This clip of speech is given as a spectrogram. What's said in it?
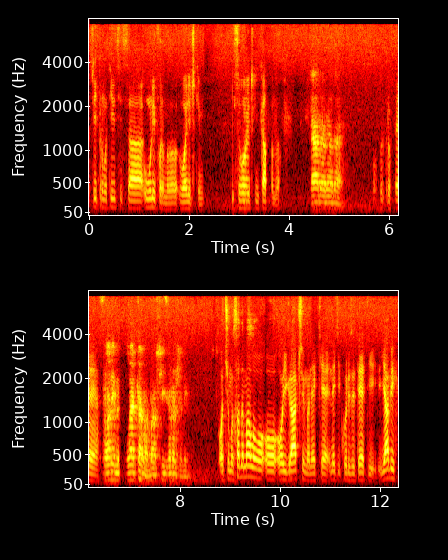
svi promotivci sa uniformama vojničkim i sa vojničkim kapama. Da, da, da, da. Oko trofeja. Sa onim letama baš izraženim. Hoćemo sada malo o, o igračima, neke, neki kurioziteti. Ja bih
